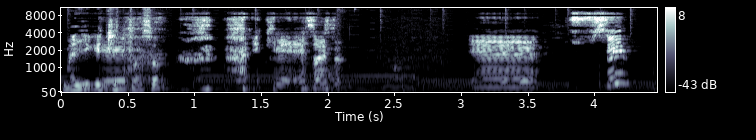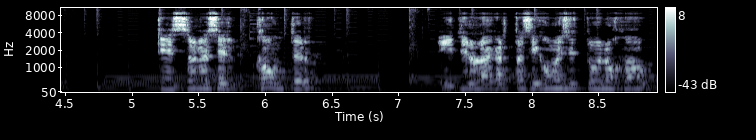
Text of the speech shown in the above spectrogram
Magic es ¿Qué? chistoso. Es que eso es. Eh, sí. Que suele ser counter. Y tiro la carta así como decís tú enojado.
